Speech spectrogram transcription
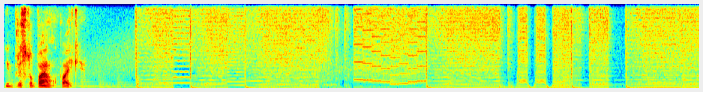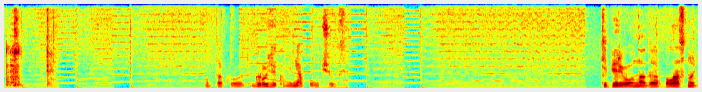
И приступаем к пайке. Вот такой вот грузик у меня получился. Теперь его надо ополоснуть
